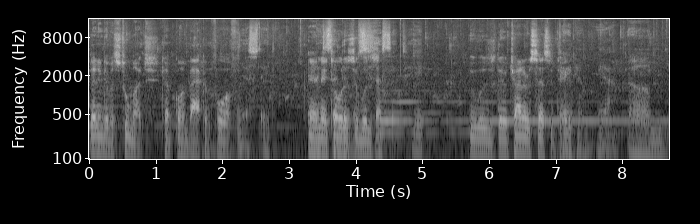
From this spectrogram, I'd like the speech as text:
they didn't give us too much. Kept going back and forth, Yes, they. did. and they, said told us it was, resuscitate it was they were trying to resuscitate him. Yeah. Um,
